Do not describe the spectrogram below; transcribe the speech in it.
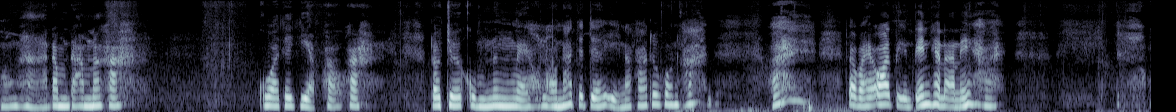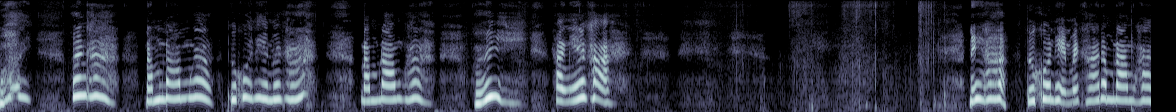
มองหาดำๆนะคะ กลัวจะเหยียบเขาค่ะ เราเจอกลุ่มหนึ่งแล้ว เราน่าจะเจออีกนะคะ ทุกคนคะเฮ้ย ทำไมอ้อตื่นเต้นขนาดนี้ค่ะเฮ้ยนั่นค่ะดำๆค่ะ ทุกคนเห็นไหมคะดำๆค่ะ เฮ้ย ทางนี้ค่ะ นี่ค่ะ ทุกคนเห็นไหมคะดำๆค่ะ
